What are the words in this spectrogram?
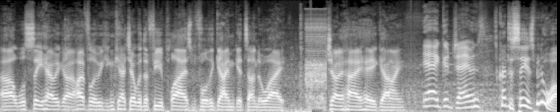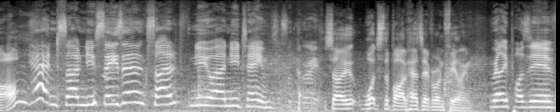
Uh, we'll see how we go. Hopefully, we can catch up with a few players before the game gets underway. Jo Hay, how you going? Yeah, good, James. It's great to see you. It's been a while. Yeah, and so new season, excited, new uh, new teams. It's looking great. So, what's the vibe? How's everyone feeling? Really positive.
